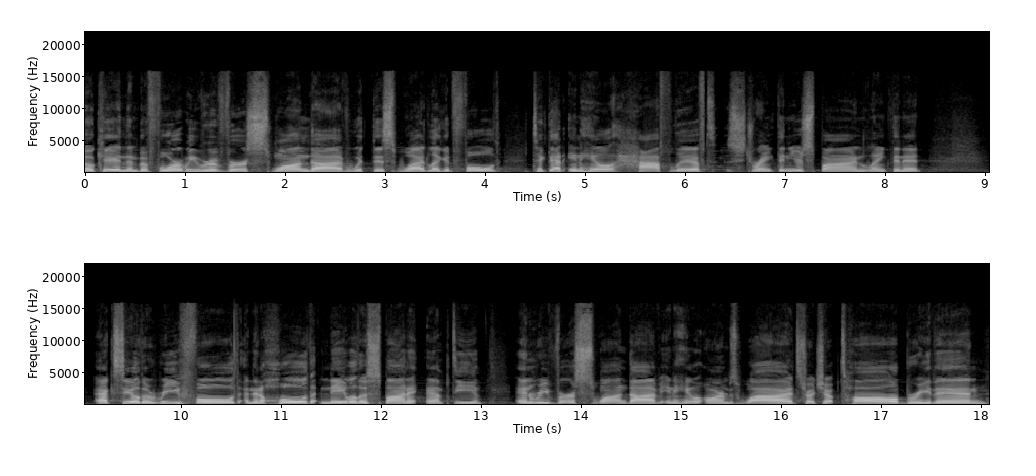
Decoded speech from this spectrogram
Okay, and then before we reverse swan dive with this wide legged fold, take that inhale, half lift, strengthen your spine, lengthen it. Exhale to refold, and then hold navel to spine at empty and reverse swan dive. Inhale, arms wide, stretch up tall, breathe in.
